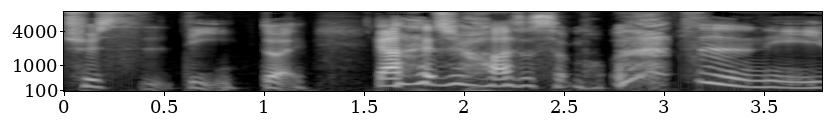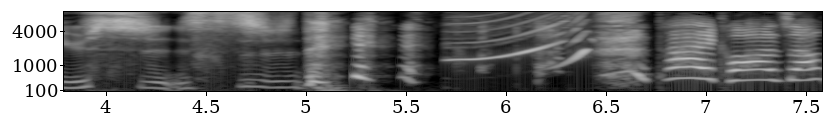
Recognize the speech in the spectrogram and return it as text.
去死地。对，刚那句话是什么？置你于死死地，太夸张，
